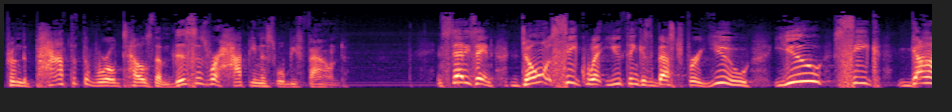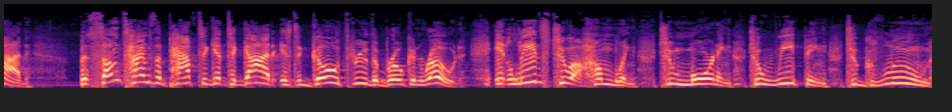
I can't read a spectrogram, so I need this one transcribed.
from the path that the world tells them this is where happiness will be found. Instead, he's saying, don't seek what you think is best for you. You seek God. But sometimes the path to get to God is to go through the broken road. It leads to a humbling, to mourning, to weeping, to gloom.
